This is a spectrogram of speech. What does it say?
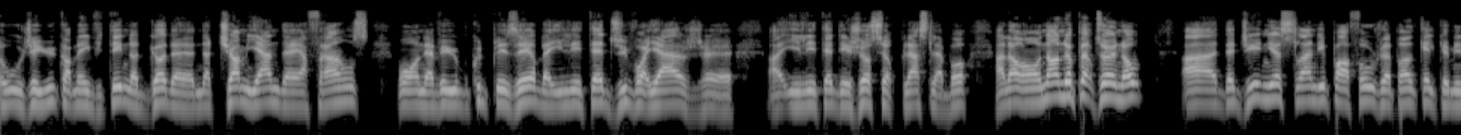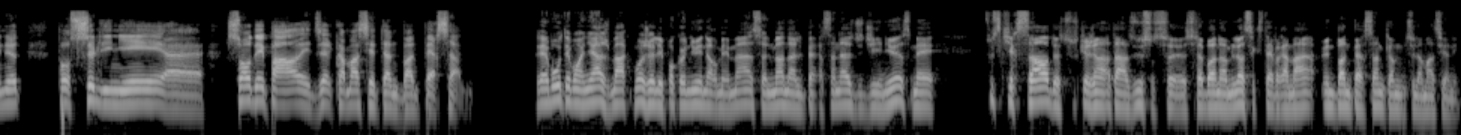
où j'ai eu comme invité notre gars de notre chum Yann de Air France, où on avait eu beaucoup de plaisir. Ben, il était du voyage. il était déjà sur place là-bas. Alors, on en a perdu un autre. De Genius Landy Poffo. Je vais prendre quelques minutes pour souligner son départ et dire comment c'était une bonne personne. Très beau témoignage, Marc. Moi, je ne l'ai pas connu énormément, seulement dans le personnage du Genius, mais tout ce qui ressort de tout ce que j'ai entendu sur ce, bonhomme-là, c'est que c'était vraiment une bonne personne, comme tu l'as mentionné.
